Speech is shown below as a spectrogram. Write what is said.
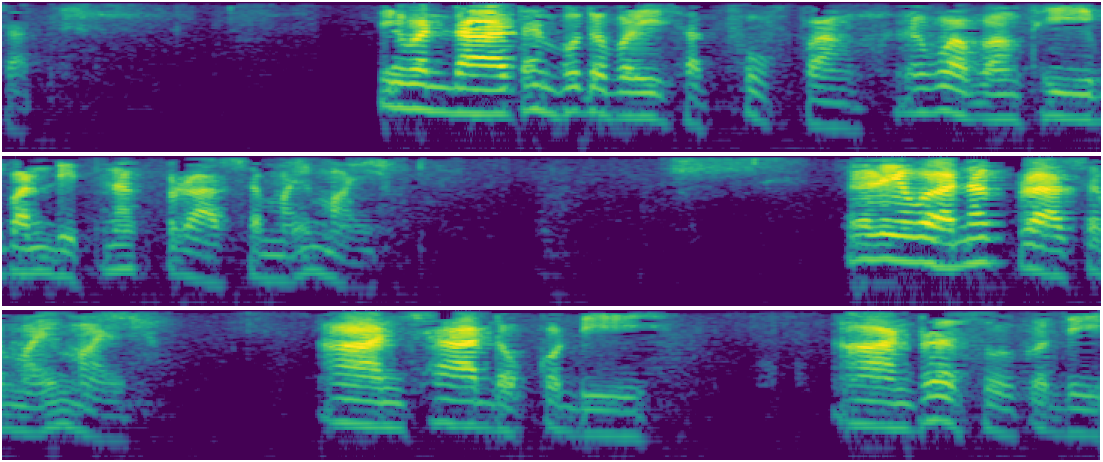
สัจที่บรรดาท่านพุทธบริษัทผู้ฟังเรียกว่าบางทีบัณฑิตนักปราชญ์สมัยใหม่เรียกว่านักปราชญ์สมัยใหม่ อ่านชาดกก็ดี อ่านพระสูตรก็ดี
